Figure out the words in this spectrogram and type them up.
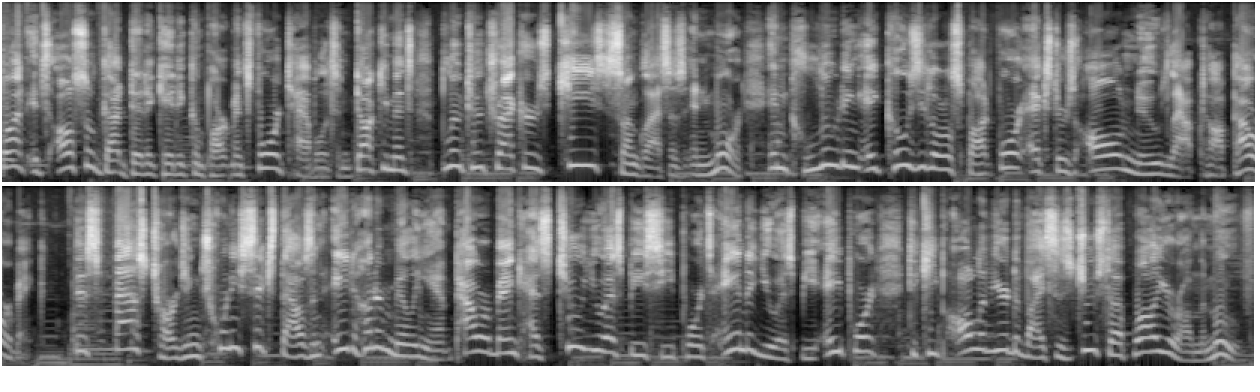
but it's also got dedicated compartments for tablets and documents, Bluetooth trackers, keys, sunglasses, and more, including a cozy little spot for Ekster's all new laptop power bank. This fast charging 26,800 milliamp power bank has two USB C ports and a USB A port to keep all of your devices juiced up while you're on the move.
